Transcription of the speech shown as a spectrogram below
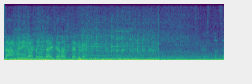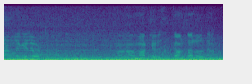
तामिनी घाटाला जायच्या रस्त्याकडे रस्ता चांगला गेला चोवीस काम चालू होतं. ना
